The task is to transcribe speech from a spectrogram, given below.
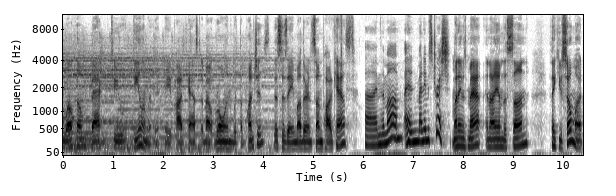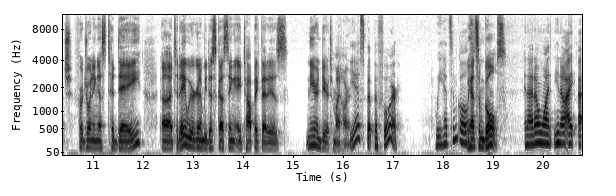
and welcome back to Dealing with It, a podcast about rolling with the punches. This is a mother and son podcast. I'm the mom, and my name is Trish. My name is Matt, and I am the son. Thank you so much for joining us today. Uh, today, we are going to be discussing a topic that is near and dear to my heart. Yes, but before we had some goals. We had some goals. and I don't want you know I, I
